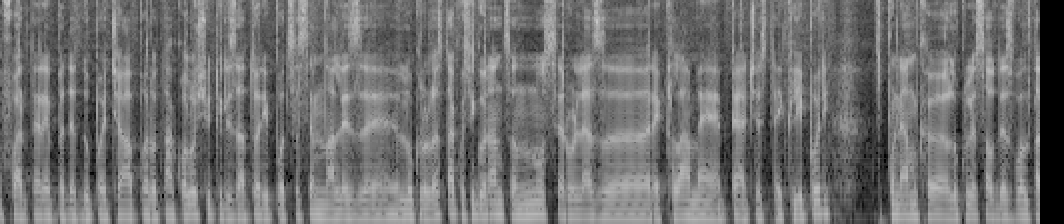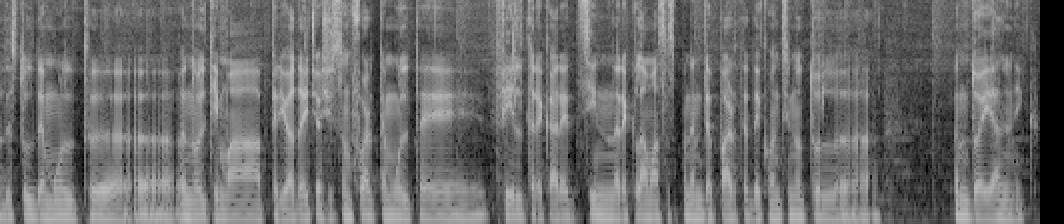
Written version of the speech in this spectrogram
foarte repede după ce a apărut acolo și utilizatorii pot să semnaleze lucrul ăsta. Cu siguranță nu se rulează reclame pe aceste clipuri. Spuneam că lucrurile s-au dezvoltat destul de mult uh, în ultima perioadă aici și sunt foarte multe filtre care țin reclama, să spunem, departe de conținutul uh, îndoielnic.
